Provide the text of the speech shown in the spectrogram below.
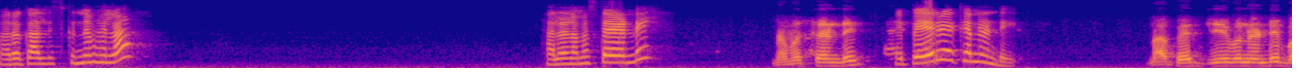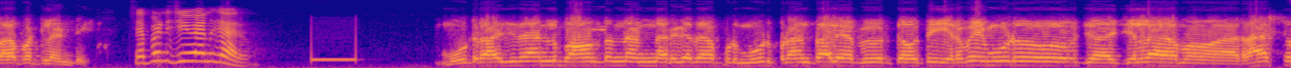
మరో కాల్ తీసుకుందాం హలో. హలో నమస్తే అండి. నమస్తే అండి. మీ పేరు ఎక్కడి నుండి? నా పేరు జీవన్ అండి బాపట్ల అండి. చెప్పండి జీవన్ గారు. మూడు రాజధానులు బాగుంటుంది అంటున్నారు కదా. అప్పుడు మూడు ప్రాంతాలు అభివృద్ధి అవుతాయి. ఇరవై మూడు జిల్లా మ- రాష్ట్ర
